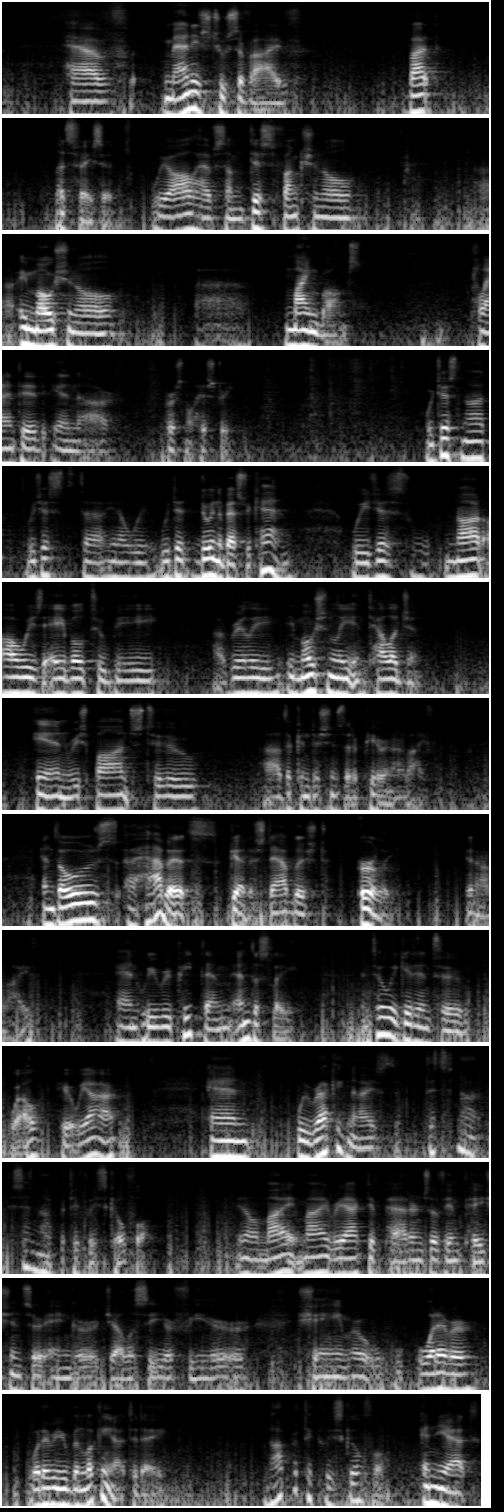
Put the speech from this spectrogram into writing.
have managed to survive. But let's face it, we all have some dysfunctional, uh, emotional uh, mind bombs planted in our personal history. We're just not, we just, uh, you know, we, we did doing the best we can. We just not always able to be uh, really emotionally intelligent in response to uh, the conditions that appear in our life. And those uh, habits get established early in our life, and we repeat them endlessly until we get into, well, here we are, and we recognize that this is not, this is not particularly skillful. You know, my, my reactive patterns of impatience or anger or jealousy or fear or shame or whatever, whatever you've been looking at today, not particularly skillful. And yet,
